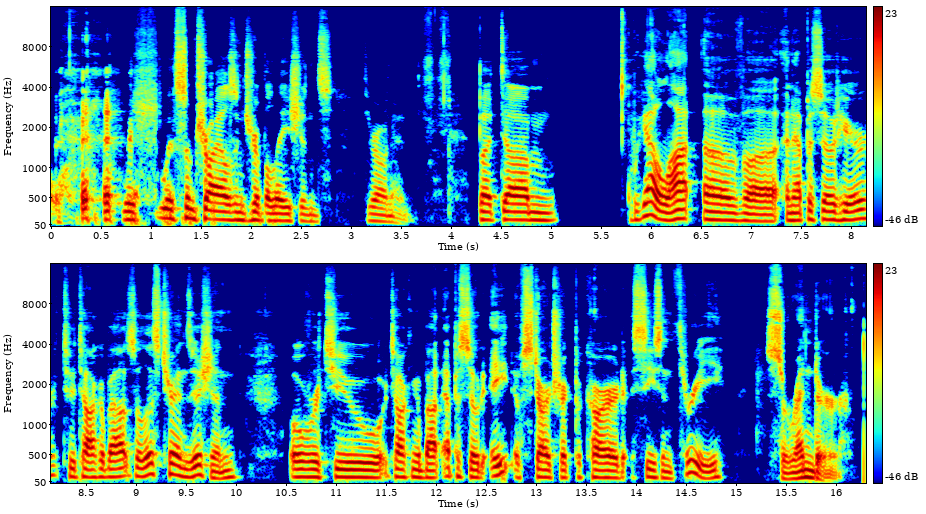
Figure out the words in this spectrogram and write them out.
along with with some trials and tribulations thrown in. But um, we got a lot of uh, an episode here to talk about, so let's transition over to talking about episode eight of Star Trek Picard season three, Surrender.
